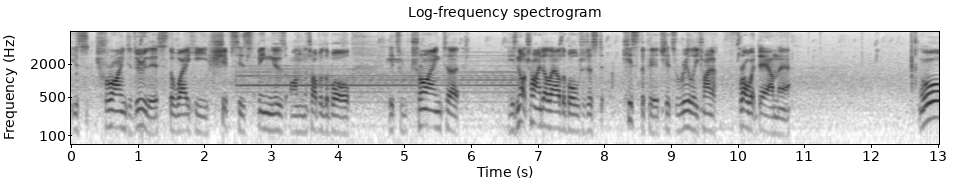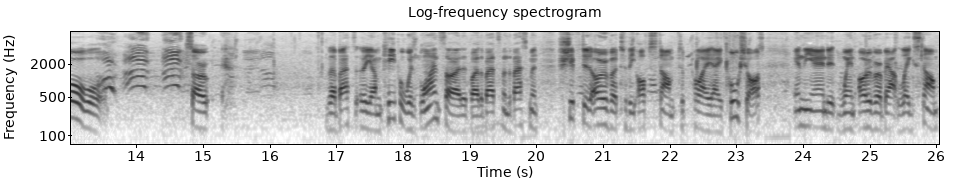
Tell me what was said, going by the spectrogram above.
is trying to do this the way he shifts his fingers on the top of the ball. It's trying to, he's not trying to allow the ball to just kiss the pitch, it's really trying to throw it down there. Oh! So, the bat, the um, keeper was blindsided by the batsman. The batsman shifted over to the off stump to play a pull shot. In the end, it went over about leg stump.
